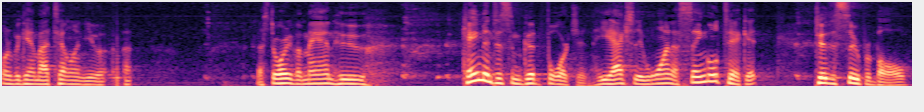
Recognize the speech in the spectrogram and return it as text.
want to begin by telling you uh, a, a story of a man who came into some good fortune. He actually won a single ticket to the Super Bowl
